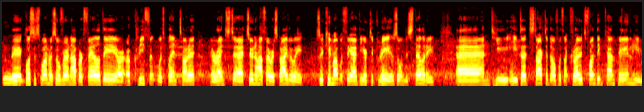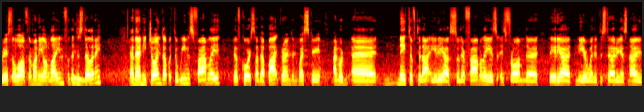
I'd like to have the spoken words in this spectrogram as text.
The closest one was over in Aberfeldy or, or Crieff with Glenturret, around uh, two and a half hours drive away. So he came up with the idea to create his own distillery. And he, he did started off with a crowdfunding campaign. He raised a lot of the money online for the distillery. And then he joined up with the Wemyss family, who of course had a background in whiskey and were uh, native to that area. So their family is, is from the, the area near where the distillery is now.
